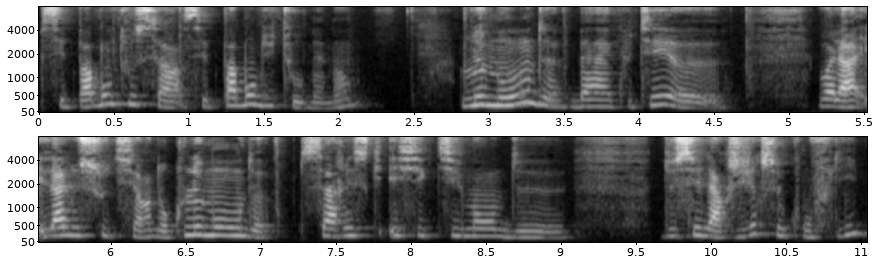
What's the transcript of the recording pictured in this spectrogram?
C'est pas bon tout ça, c'est pas bon du tout même. Hein. Le monde, ben écoutez, voilà, et là, le soutien. Donc, le monde, ça risque effectivement de, de s'élargir, ce conflit.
